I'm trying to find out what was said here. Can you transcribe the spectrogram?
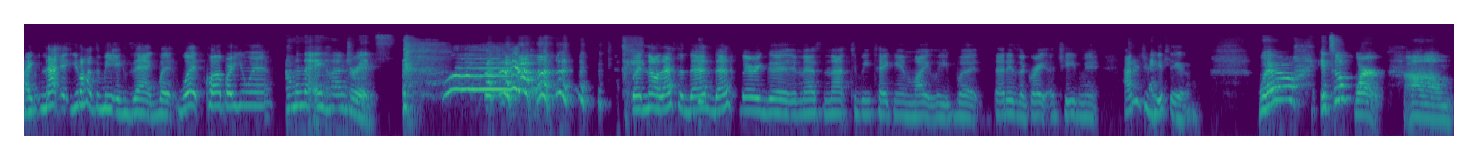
Like, not you don't have to be exact, but what club are you in? I'm in the 800s. but no, that's a, that that's very good, and that's not to be taken lightly. But that is a great achievement. How did you Thank get you. there? Well, it took work. Um,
